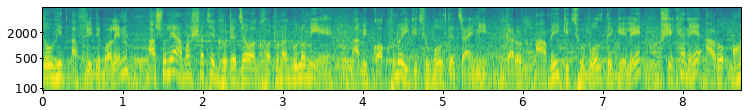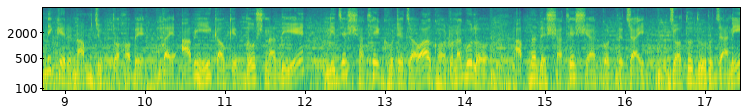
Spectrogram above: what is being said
তৌহিদ আফ্রিদি বলেন, আসলে আমার সাথে ঘটে যাওয়া ঘটনাগুলো নিয়ে আমি কখনোই কিছু বলতে চাইনি, কারণ আমি কিছু বলতে গেলে সেখানে আরও অনেকের নাম যুক্ত হবে। তাই আমি কাউকে দোষ না দিয়ে নিজের সাথে ঘটে যাওয়া ঘটনাগুলো আপনাদের সাথে শেয়ার করতে চাই। যতদূর জানি,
